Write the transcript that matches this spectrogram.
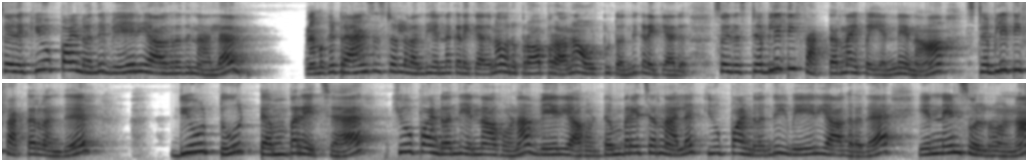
ஸோ இந்த கியூ பாயிண்ட் வந்து வேரி ஆகிறதுனால நமக்கு டிரான்சிஸ்டரில் வந்து என்ன கிடைக்காதுன்னா ஒரு ப்ராப்பரான அவுட்புட் வந்து கிடைக்காது. ஸோ இந்த ஸ்டெபிலிட்டி ஃபேக்டர்னால் இப்போ என்னென்னா ஸ்டெபிலிட்டி ஃபேக்டர் வந்து due to temperature Q point வந்து என்ன ஆகும்னா வேரி ஆகும். டெம்பரேச்சர்னால கியூ பாயிண்ட் வந்து வேரி ஆகிறத என்னன்னு சொல்கிறோன்னா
